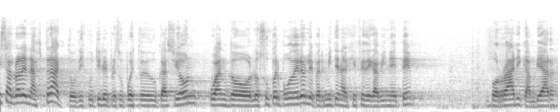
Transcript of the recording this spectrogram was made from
es hablar en abstracto, discutir el presupuesto de educación cuando los superpoderes le permiten al jefe de gabinete borrar y cambiar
